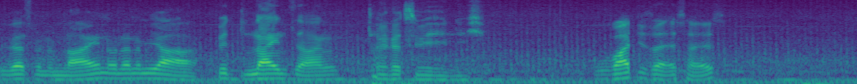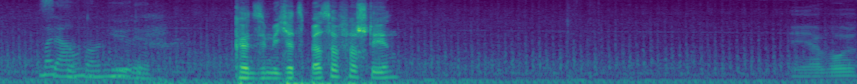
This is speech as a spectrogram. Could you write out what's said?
Wie wär's mit einem Nein oder einem Ja? ich würde Nein sagen. Dann retzen wir den nicht. Wo war dieser SAS? Sound muted. Können Sie mich jetzt besser verstehen? Jawohl.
